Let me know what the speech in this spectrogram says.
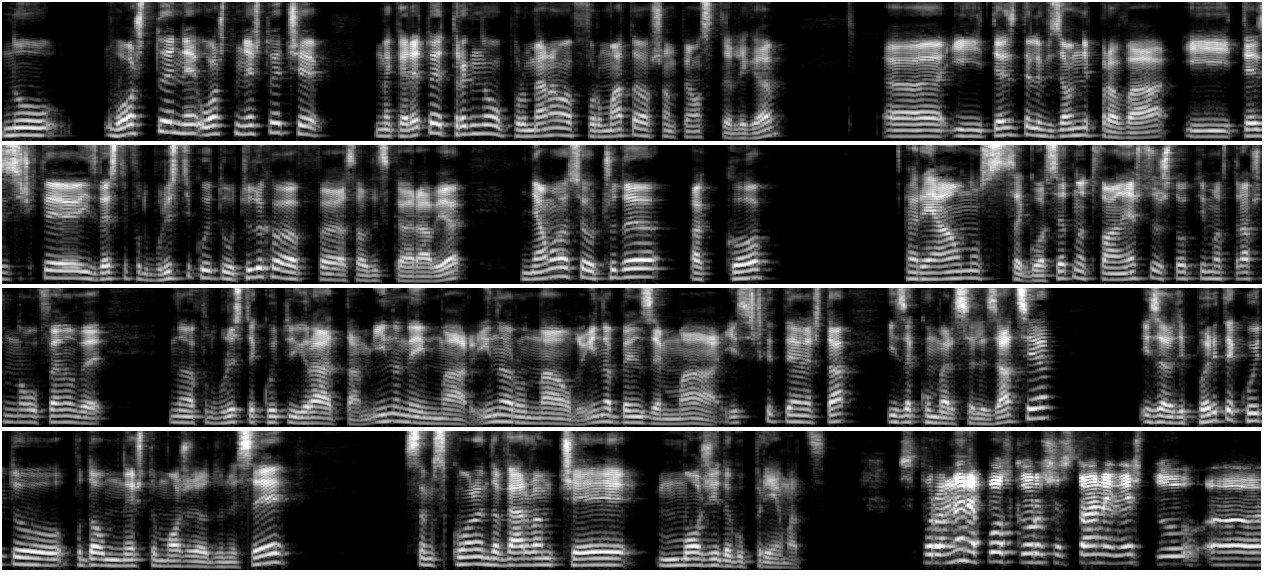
Но лошото, е, не, лошото нещо е, че на където е тръгнала промяна в формата в Шампионската лига и тези телевизионни права и тези всичките известни футболисти, които отидоха в а, Саудитска Арабия, няма да се очуда ако реално се съгласят на това нещо, защото има страшно много фенове на футболистите, които играят там. И на Неймар, и на Роналдо, и на Бензема, и всички тези неща. И за комерциализация, и заради парите, които подобно нещо може да донесе, съм склонен да вярвам, че може и да го приемат. Според мен по-скоро ще стане нещо,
